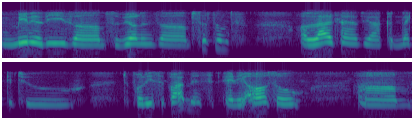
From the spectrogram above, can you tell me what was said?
many of these um, surveillance um, systems, a lot of times they are connected to the police departments, and they also um,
